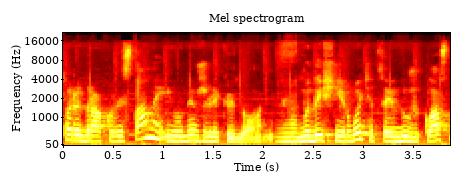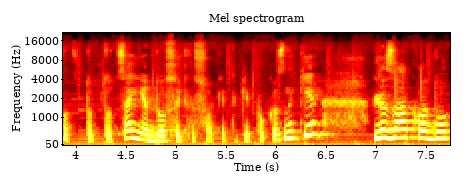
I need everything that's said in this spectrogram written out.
передракові стани, і вони вже ліквідовані. В медичній роботі це є дуже класно. Тобто, це є досить високі такі показники для закладу.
